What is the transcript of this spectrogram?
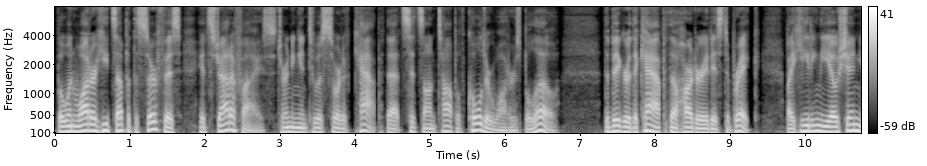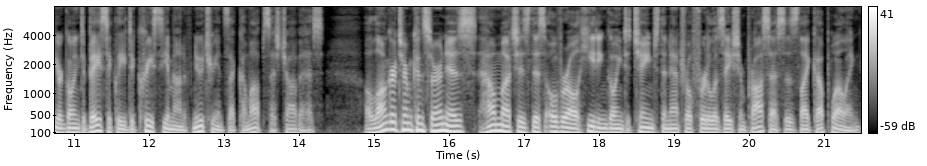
But when water heats up at the surface, it stratifies, turning into a sort of cap that sits on top of colder waters below. The bigger the cap, the harder it is to break. By heating the ocean, you're going to basically decrease the amount of nutrients that come up, says Chavez. A longer term concern is how much is this overall heating going to change the natural fertilization processes like upwelling?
